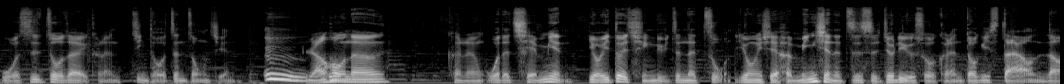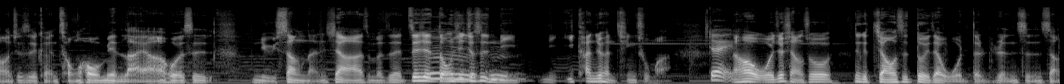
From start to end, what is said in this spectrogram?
我是坐在可能镜头正中间，嗯，然后呢。嗯可能我的前面有一对情侣正在做，用一些很明显的姿势，就例如说可能 doggy style，你知道？就是可能从后面来啊，或者是女上男下啊，什么之类这些东西，就是你、嗯、你一看就很清楚嘛。对。然后我就想说，那个胶是对在我的人身上，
